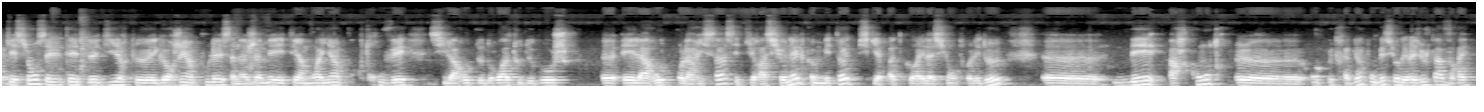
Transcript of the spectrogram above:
question, c'était de dire que égorger un poulet, ça n'a jamais été un moyen pour trouver si la route de droite ou de gauche euh, est la route pour la rissa. C'est irrationnel comme méthode puisqu'il n'y a pas de corrélation entre les deux. Euh, mais par contre, euh, on peut très bien tomber sur des résultats vrais.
